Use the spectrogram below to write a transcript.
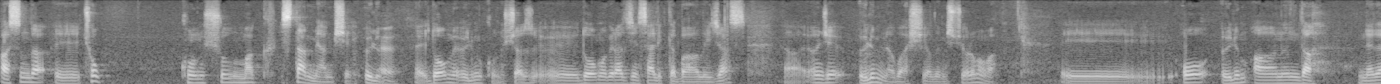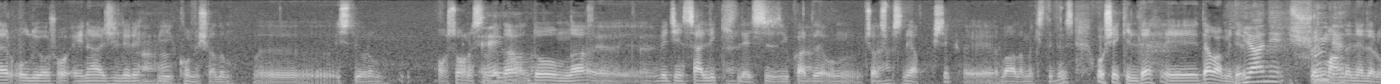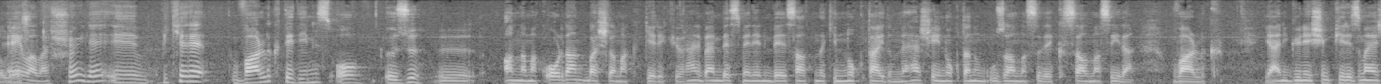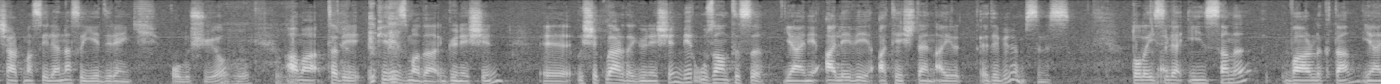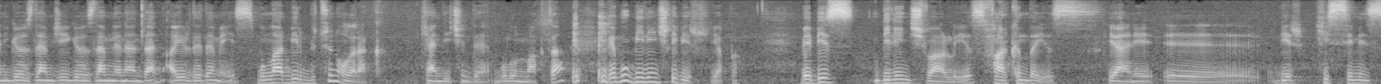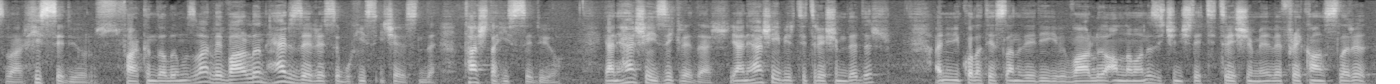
aslında e, çok konuşulmak istenmeyen bir şey. Ölüm. Evet. E, doğum ve ölümü konuşacağız. E, doğumu biraz cinsellikle bağlayacağız. Ya, önce ölümle başlayalım istiyorum ama e, o ölüm anında neler oluyor o enerjileri bir konuşalım e, istiyorum. O sonrasında da Eyvallah. doğumla e, ve cinsellikle siz yukarıda onun çalışmasını yapmıştık. e, bağlamak istediniz. O şekilde e, devam edelim. Yani şöyle, Ölüm neler oluyor? Eyvallah. Şöyle e, bir kere varlık dediğimiz o özü e, anlamak, oradan başlamak gerekiyor. Hani ben Besmele'nin B'si altındaki noktaydım ve her şey noktanın uzalması ve kısalmasıyla varlık. Yani güneşin prizmaya çarpmasıyla nasıl yedi renk oluşuyor. Ama tabii prizmada güneşin, e, ışıklar da güneşin bir uzantısı. Yani alevi ateşten ayırt edebilir misiniz? Dolayısıyla insanı varlıktan yani gözlemciyi gözlemlenenden ayırt edemeyiz. Bunlar bir bütün olarak kendi içinde bulunmakta ve bu bilinçli bir yapı. Ve biz bilinç varlığıyız, farkındayız. Yani e, bir hissimiz var, hissediyoruz, farkındalığımız var ve varlığın her zerresi bu his içerisinde. Taş da hissediyor. Yani her şeyi zikreder. Yani her şey bir titreşimdedir. Hani Nikola Tesla'nın dediği gibi varlığı anlamanız için işte titreşimi ve frekansları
